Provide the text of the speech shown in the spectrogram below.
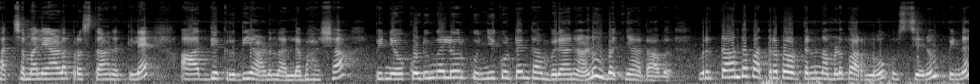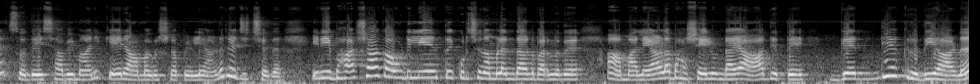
പച്ചമലയാള പ്രസ്ഥാനത്തിലെ ആദ്യ കൃതിയാണ് നല്ല ഭാഷ. പിന്നെ കൊടുങ്ങല്ലൂർ കുഞ്ഞിക്കുട്ടൻ തമ്പുരാനാണ് ഉപജ്ഞാതാവ്. വൃത്താന്ത പത്രപ്രവർത്തനം നമ്മൾ പറഞ്ഞു ക്വസ്റ്റ്യനും പിന്നെ സ്വദേശാഭിമാനി കെ രാമകൃഷ്ണ പിള്ളയാണ് രചിച്ചത്. ഇനി ഭാഷാ കൗടില്യത്തെ കുറിച്ച് നമ്മൾ എന്താണ് പറഞ്ഞത്? ആ മലയാള ഭാഷയിലുണ്ടായ ആദ്യത്തെ ഗദ്യകൃതിയാണ്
